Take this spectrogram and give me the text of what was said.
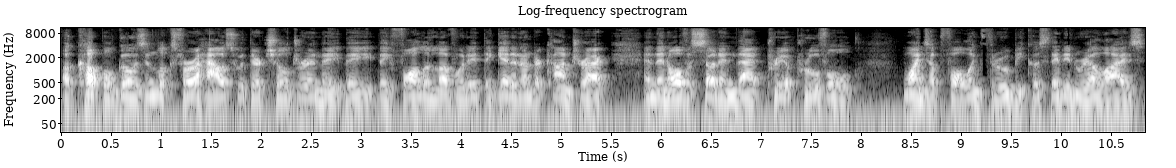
a couple goes and looks for a house with their children. They, they, they fall in love with it. They get it under contract. And then all of a sudden that pre-approval winds up falling through because they didn't realize,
